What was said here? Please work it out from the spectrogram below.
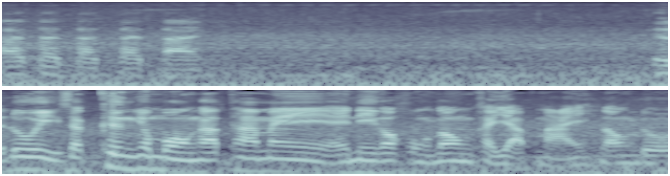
ตายตายตายตายตายเดี๋ยวดูอีกสักครึ่งชั่วโมงครับ ถ้าไม่ไอ้นี่ก็คงต้องขยับหมายลองดู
